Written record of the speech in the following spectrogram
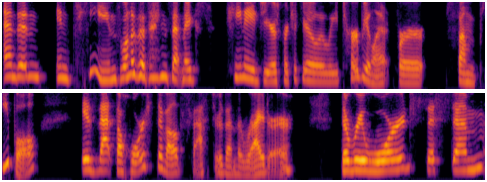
And in in teens, one of the things that makes teenage years particularly turbulent for some people is that the horse develops faster than the rider. The reward system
